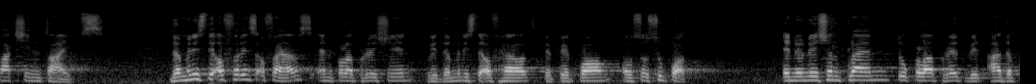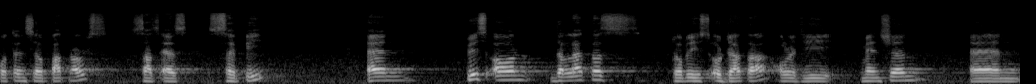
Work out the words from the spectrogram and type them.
vaccine types the Ministry of Foreign Affairs in collaboration with the Ministry of Health, PPPOM, also support Indonesian plan to collaborate with other potential partners such as CEPI. And based on the latest WHO data already mentioned and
